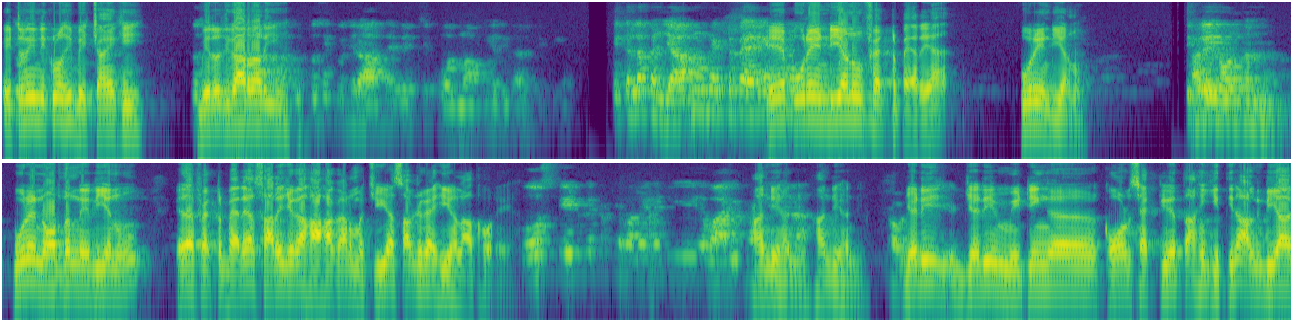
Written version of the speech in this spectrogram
ਇੱਟ ਨਹੀਂ ਨਿਕਲੂ ਅਸੀਂ ਵੇਚਾਂਗੇ ਕੀ? ਬੇਰੁਜ਼ਗਾਰ ਵਾਲੀ ਤੁਸੀਂ ਗੁਜਰਾਤ ਦੇ ਵਿੱਚ ਕੋਲ ਮਾਫੀਆ ਦੀ ਗੱਲ ਕੀਤੀ ਹੈ। ਇਹ ਇਕੱਲਾ ਪੰਜਾਬ ਨੂੰ ਇਫੈਕਟ ਪੈ ਰਿਹਾ ਇਹ ਪੂਰੇ ਇੰਡੀਆ ਨੂੰ ਇਫੈਕਟ ਪੈ ਰਿਹਾ। ਪੂਰੇ ਇੰਡੀਆ ਨੂੰ। ਸਾਰੇ ਨਾਰਥਨ ਪੂਰੇ ਨਾਰਥਰਨ ਏਰੀਆ ਨੂੰ ਇਹਦਾ ਇਫੈਕਟ ਪੈ ਰਿਹਾ। ਸਾਰੀ ਜਗ੍ਹਾ ਹਾਹਾਕਾਰ ਮੱਚੀ ਆ ਸਭ ਜਗ੍ਹਾ ਇਹੀ ਹਾਲਾਤ ਹੋ ਰਹੇ ਆ। ਹੋਰ ਸਟੇਟ ਦੇ ਪੱਠੇ ਵਾਲੇ ਨੇ ਵੀ ਆਵਾਜ਼ ਉਠਾਈ ਹਾਂਜੀ ਹੈ ਹਾਂਜੀ। ਹਾਂਜੀ ਹਾਂਜੀ। ਜਿਹੜੀ ਜਿਹੜੀ ਮੀਟਿੰਗ ਕੋਲ ਸੈਕਟਰੀ ਨੇ ਤਾਂ ਹੀ ਕੀਤੀ ਨਾ। ਆਲ ਇੰਡੀਆ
